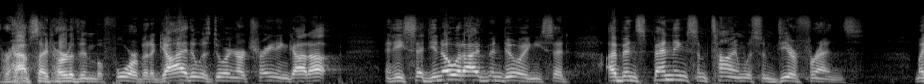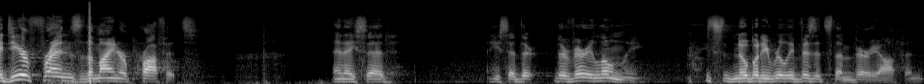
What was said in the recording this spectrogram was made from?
Perhaps I'd heard of him before, but a guy that was doing our training got up and he said, You know what I've been doing? He said, I've been spending some time with some dear friends, my dear friends, the minor prophets. And they said, He said, they're, they're very lonely. He said, Nobody really visits them very often.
